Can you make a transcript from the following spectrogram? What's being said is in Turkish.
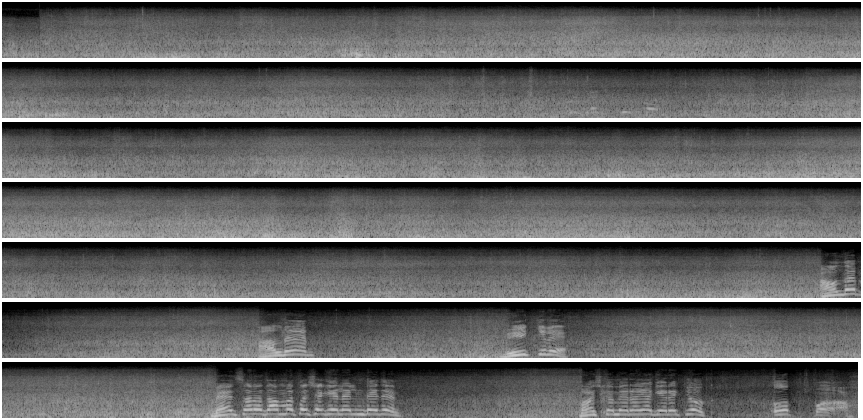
Aldım. Aldım. Büyük gibi. Ben sana damla taşa gelelim dedim. Başka meraya gerek yok. Hoppa.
